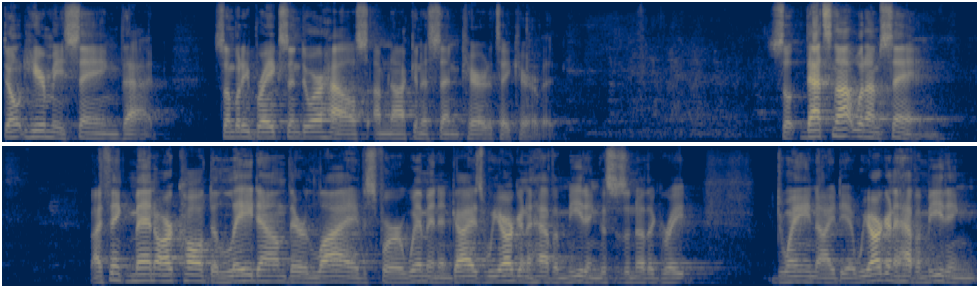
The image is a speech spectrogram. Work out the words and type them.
don't hear me saying that. Somebody breaks into our house, I'm not going to send Kara to take care of it. So that's not what I'm saying. I think men are called to lay down their lives for women. And guys, we are going to have a meeting. This is another great Dwayne idea. We are going to have a meeting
